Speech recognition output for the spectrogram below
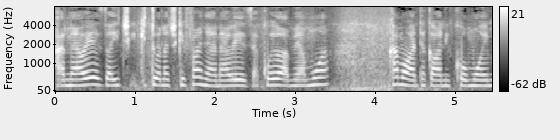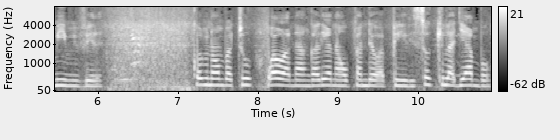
anaweza hichi kitu anachokifanya anaweza. Kwa hiyo ameamua kama wanataka wanikomoe mimi vile. Kwa hiyo naomba tu wao wanaangalia na upande wa pili, sio kila jambo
